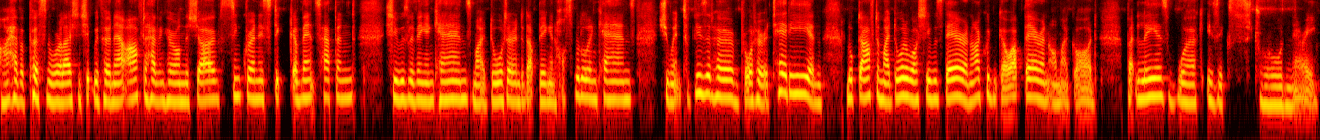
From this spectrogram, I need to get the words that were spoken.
I have a personal relationship with her now after having her on the show. Synchronistic events happened. She was living in Cairns. My daughter ended up being in hospital in Cairns. She went to visit her and brought her a teddy and looked after my daughter while she was there. And I couldn't go up there. And oh my God. But Leah's work is extraordinary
